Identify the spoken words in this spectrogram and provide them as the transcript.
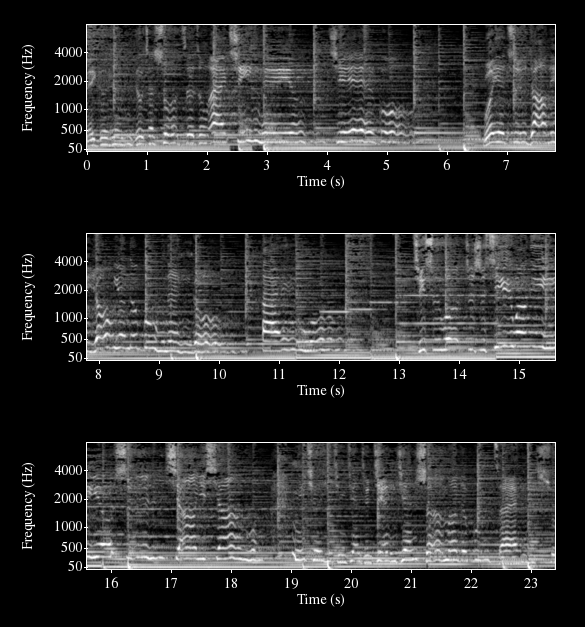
每个人都在说这种爱情没有结果，我也知道你永远都不能够爱我。其实我只是希望你有时一想我，你却已经渐渐渐渐什么都不再说。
